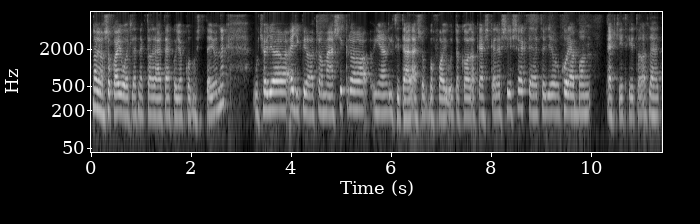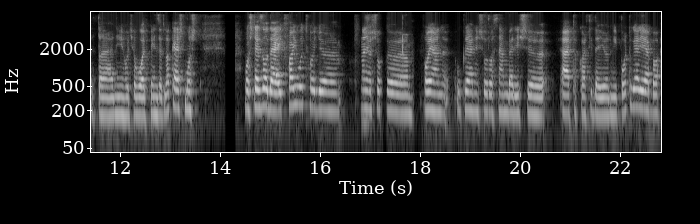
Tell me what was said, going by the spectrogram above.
Nagyon sokan jó ötletnek találták, hogy akkor most ide jönnek. Úgyhogy egyik pillanatra a másikra ilyen licitálásokba fajultak a lakáskeresések, tehát hogy korábban egy-két hét alatt lehetett találni, hogyha volt pénzed lakást. Most, most ez odáig fajult, hogy nagyon sok olyan ukrán és orosz ember is át akart idejönni Portugáliába,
